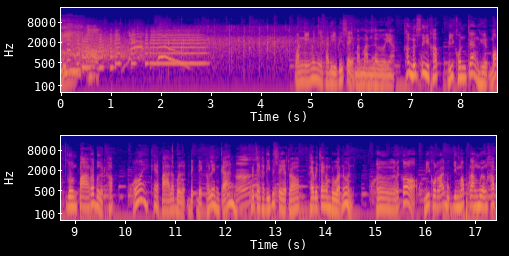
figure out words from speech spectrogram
ดีออกวันนี้ไม่มีคดีพิเศษมันๆเลยอะ ท่านนิสซี่ครับ มีคนแจ้งเหตุม็อบโดนปาระเบิดครับ โอ้ย แค่ปาระเบิดเด็ก ๆเขาเล่นกัน ไม่ใช่คดีพิเศษหรอก ให้ไปแจ้งตำรวจนู่น เออ แล้วก็มีคนร้ายบุกยิงม็อบกลางเมืองครับ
